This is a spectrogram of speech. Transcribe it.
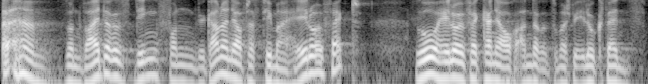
so ein weiteres Ding von, wir kamen dann ja auf das Thema Halo-Effekt. So, Halo-Effekt kann ja auch andere, zum Beispiel Eloquenz.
